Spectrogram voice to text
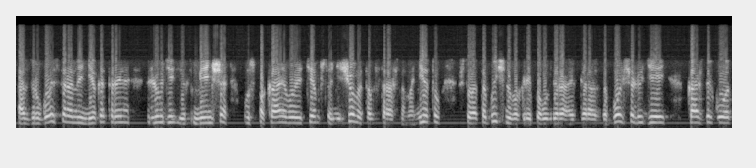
а с другой стороны, некоторые люди их меньше успокаивают тем, что ничего в этом страшного нету, что от обычного гриппа умирает гораздо больше людей каждый год,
